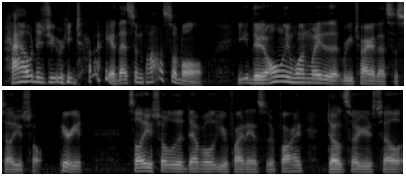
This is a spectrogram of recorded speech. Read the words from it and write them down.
How did you retire? That's impossible. You, there's only one way to retire. That's to sell your soul. Period. Sell your soul to the devil. Your finances are fine. Don't sell your soul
